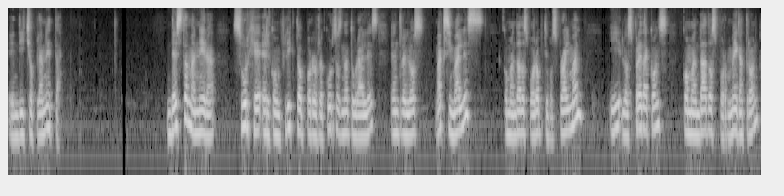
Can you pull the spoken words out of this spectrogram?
en dicho planeta. De esta manera surge el conflicto por los recursos naturales entre los Maximales, comandados por Optimus Primal, y los Predacons, comandados por Megatron.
